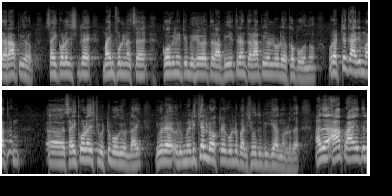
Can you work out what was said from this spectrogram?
തെറാപ്പികളും സൈക്കോളജിസ്റ്റിന്റെ മൈൻഡ്ഫുൾനെസ് കോഗ്നേറ്റീവ് ബിഹേവിയർ തെറാപ്പി ഇത്തരം തെറാപ്പികളിലൂടെയൊക്കെ പോകുന്നു. ഒരൊറ്റ കാര്യം മാത്രം സൈക്കോളജിസ്റ്റ് വിട്ടുപോവുകയുണ്ടായി. ഇവരെ ഒരു മെഡിക്കൽ ഡോക്ടറെ കൊണ്ട് പരിശോധിപ്പിക്കുക എന്നുള്ളത്. അത് ആ പ്രായത്തിൽ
